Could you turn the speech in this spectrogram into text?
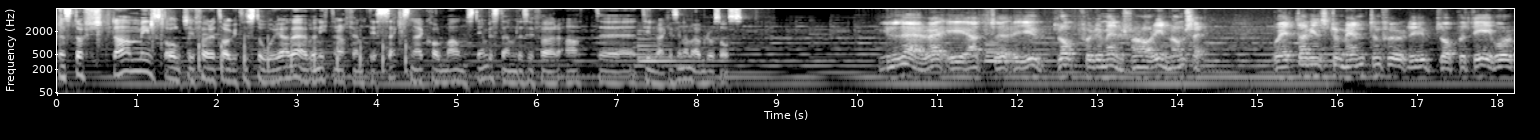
Den största milstolpen i företagets historia det är väl 1956 när Carl Malmsten bestämde sig för att eh, tillverka sina möbler hos oss. Min lära är att eh, ge utlopp för det människan har inom sig. Och ett av instrumenten för det utloppet det är vår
